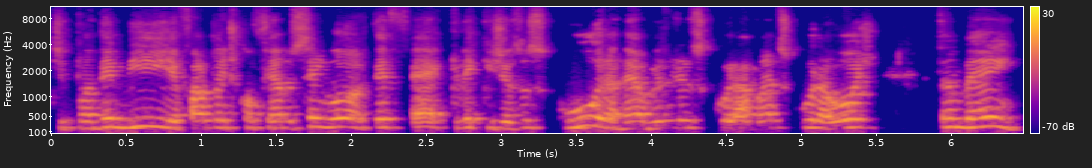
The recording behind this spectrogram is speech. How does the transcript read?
De pandemia, fala para a gente confiar no Senhor, ter fé, crer que Jesus cura, né? O mesmo Jesus curava antes, cura hoje também.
